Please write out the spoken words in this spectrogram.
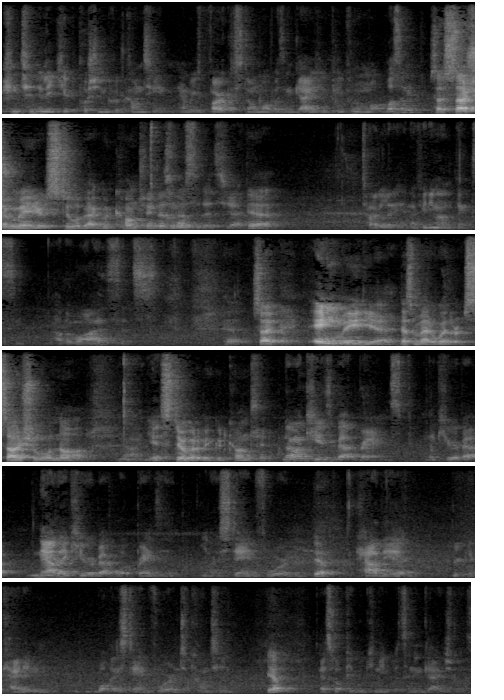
continually kept pushing good content, and we focused on what was engaging people and what wasn't. So social media is still about good content, isn't it? Of course, it is. Yeah, Yeah. totally. And if anyone thinks otherwise, it's Yeah. So any media, doesn't matter whether it's social or not, no. Yeah. it's still got to be good content. No one cares about brands. They care about now. They care about what brands you know stand for and Yep. how they're replicating what they stand for into content. Yep. That's what people connect with and engage with.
